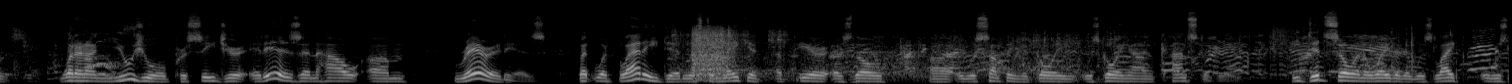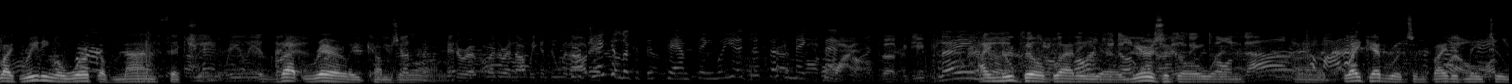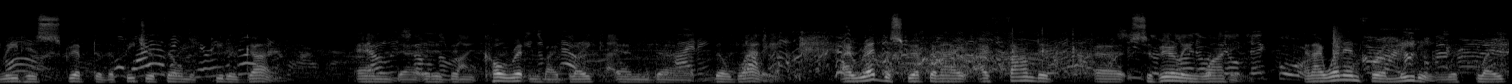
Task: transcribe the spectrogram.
what an unusual procedure it is and how um, rare it is. But what Blatty did was to make it appear as though uh, it was something that going was going on constantly. He did so in a way that it was like it was like reading a work of nonfiction. That rarely comes along. Take a look at this damn thing, will you? It just doesn't make sense. I knew Bill Blatty uh, years ago when uh, Blake Edwards invited me to read his script of the feature film of Peter Gunn. And uh, it had been co written by Blake and uh, Bill Blatty. I read the script and I, I found it uh, severely wanting. And I went in for a meeting with Blake,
